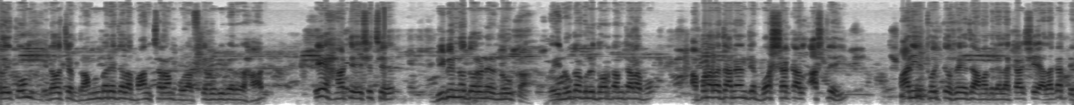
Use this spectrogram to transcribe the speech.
আলাইকুম। এটা হচ্ছে ব্রাহ্মণবাড়িয়া জেলা বাঞ্ছারামপুর, আজকে রবিবারের হাট। এই হাটে এসেছে বিভিন্ন ধরনের নৌকা। তো এই নৌকাগুলি দরদাম জানাব। আপনারা জানেন যে বর্ষাকাল আসলেই পানি থইতে হয়ে যায় আমাদের এলাকায়। সেই এলাকাতে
